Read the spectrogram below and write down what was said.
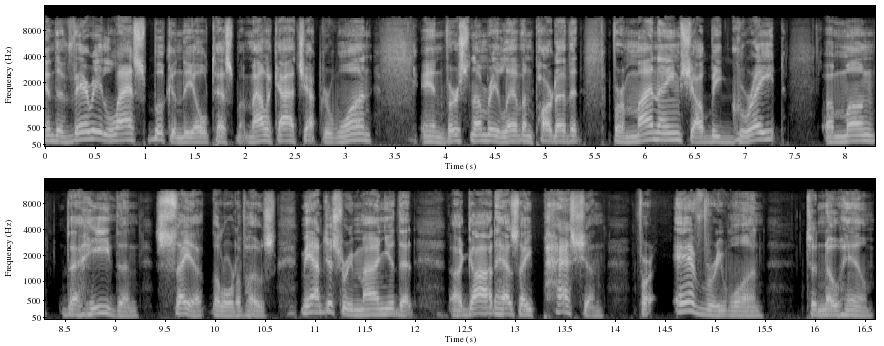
In the very last book in the Old Testament, Malachi chapter 1 and verse number 11, part of it, For my name shall be great among the heathen, saith the Lord of hosts. May I just remind you that uh, God has a passion for everyone to know him.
